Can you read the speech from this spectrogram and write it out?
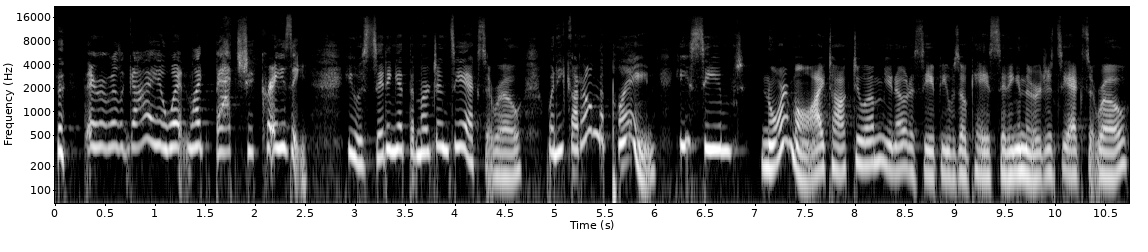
there was a guy who went like batshit crazy. He was sitting at the emergency exit row. When he got on the plane, he seemed normal. I talked to him, you know, to see if he was okay sitting in the emergency exit row.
